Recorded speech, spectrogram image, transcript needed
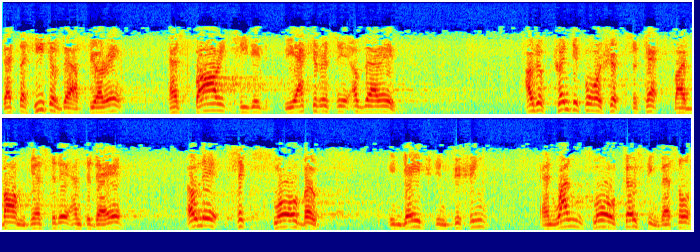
that the heat of their fury has far exceeded the accuracy of their aim. Out of 24 ships attacked by bombs yesterday and today, only six small boats engaged in fishing and one small coasting vessel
